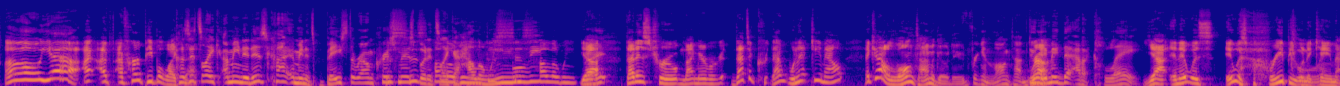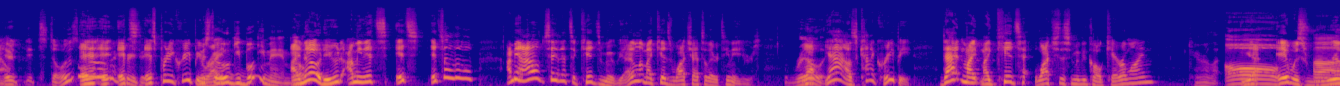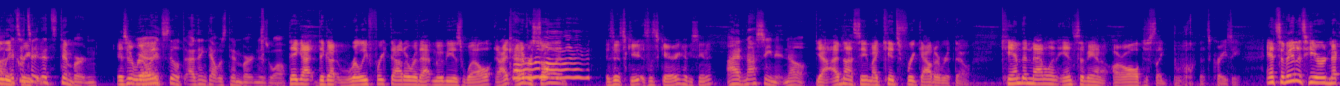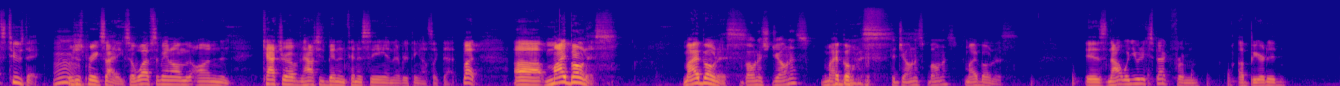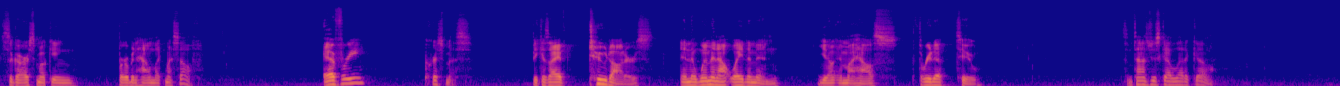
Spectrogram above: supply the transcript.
Oh yeah, I, I've I've heard people like Because it's like, I mean, it is kind. I mean, it's based around Christmas, but it's like a Halloween. Halloween This is movie. Halloween. Yeah, right? that is true. Nightmare. Before- That's a that when that came out. It came out a long time ago, dude. Freaking long time, dude. Bruh. They made that out of clay. Yeah, and it was it was creepy when it came out. It, it still is. A little it- bit it's creepy. it's pretty creepy, Mr. right? Oogie Boogie Man. Bro. I know, dude. I mean, it's it's it's a little. I mean, I don't say that's a kids movie. I didn't let my kids watch that till they were teenagers. Yeah, Really? Yeah, it was kind of creepy. That and my my kids watch this movie called Coraline. Coraline. Oh, yeah, it was uh, really it's, it's- creepy. it's Tim Burton. Is it Yeah, really? it's still. I think that was Tim Burton as well. they got they got really freaked out over that movie as well. And I, I never saw it. Is it scary? Is it scary? Have you seen it? I have not seen it. No. Yeah, I've not seen it. My kids freak out over it though. Camden, Madeline, and Savannah are all just like, that's crazy. And Savannah's here next Tuesday, which is pretty exciting. So we'll have Savannah on on and catch her up and how she's been in Tennessee and everything else like that. But uh, my bonus, my bonus, Bonus Jonas. my bonus, The Jonas bonus. my bonus is not what you would expect from a bearded, cigar smoking bourbon hound like myself. Every Christmas, because I have two daughters and the women outweigh the men, you know, in my house, three to two. Sometimes we just gotta let it go.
